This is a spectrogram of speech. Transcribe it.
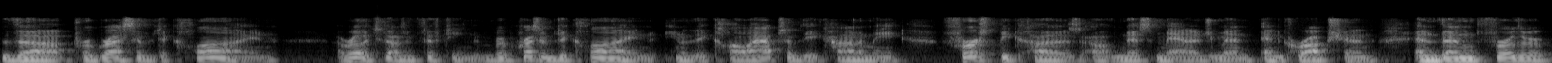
the progressive decline really 2015, the progressive decline, you know, the collapse of the economy, first because of mismanagement and corruption, and then further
